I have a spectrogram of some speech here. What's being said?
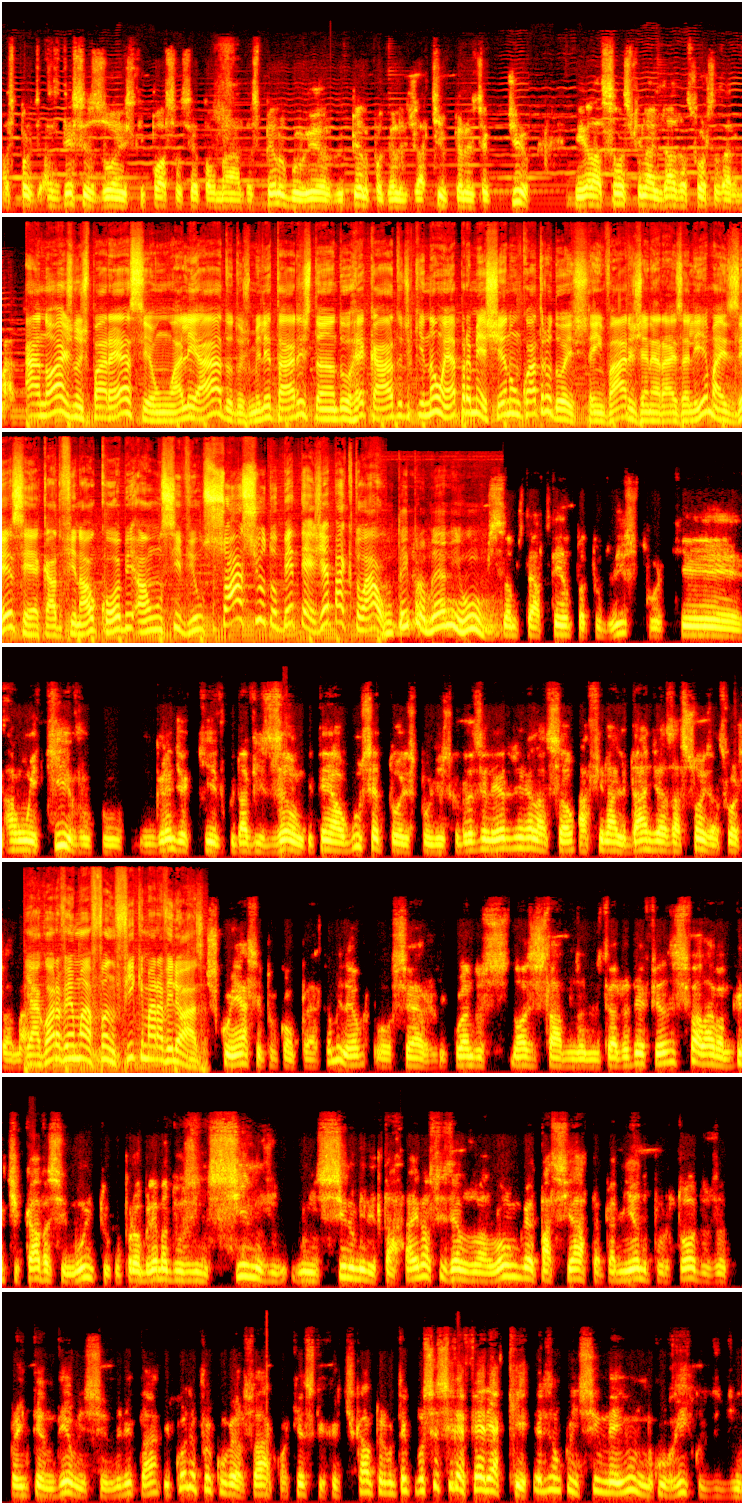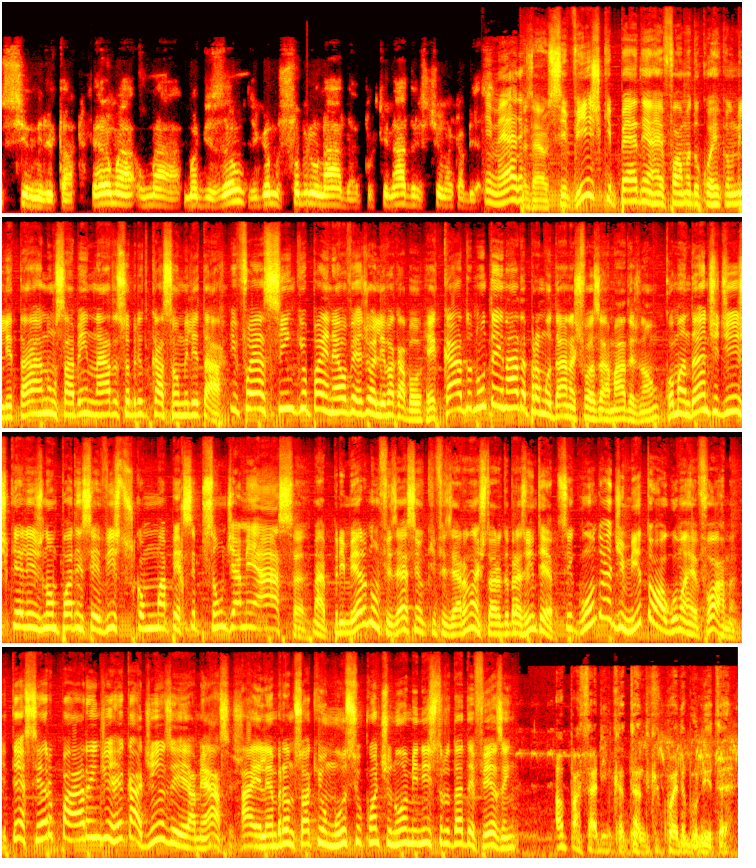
as, as decisões que possam ser tomadas pelo governo e pelo Poder Legislativo, pelo Executivo, em relação às finalidades das Forças Armadas. A nós nos parece um aliado dos militares dando o recado de que não é pra mexer num 4-2. Tem vários generais ali, mas esse recado final coube a um civil sócio do BTG Pactual. Não tem problema nenhum. Precisamos estar atentos a tudo isso, porque há um equívoco, um grande equívoco da visão que tem alguns setores políticos brasileiros em relação à finalidade e às ações das Forças Armadas. E agora vem uma fanfic maravilhosa. Desconhecem por completo. Eu me lembro, o Sérgio, que quando nós estávamos no Ministério da Defesa, se falava, criticava-se muito o problema dos ensinos, do ensino militar. Aí nós fizemos uma longa passeata, caminhando por todos para entender o ensino militar. E quando eu fui conversar com aqueles que criticavam, eu perguntei: você se refere a quê? Eles não conheciam nenhum currículo de, de ensino militar. Era uma, uma, uma visão, digamos, sobre o nada, porque nada eles tinham na cabeça. Que merda. Pois é, os civis que pedem a reforma do currículo militar não sabem nada sobre educação militar. E foi assim que o painel verde-oliva acabou. Recado, não tem nada pra mudar nas Forças Armadas, não. O comandante diz que eles não podem ser vistos como uma percepção de ameaça. Mas, primeiro, não fizessem o que fizeram na história do Brasil inteiro. Segundo, admitam alguma reforma. E terceiro, parem de recadinhos e ameaças. Ah, e lembrando só que o Múcio continua ministro da Defesa, hein? Olha o passarinho cantando, que coisa bonita.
